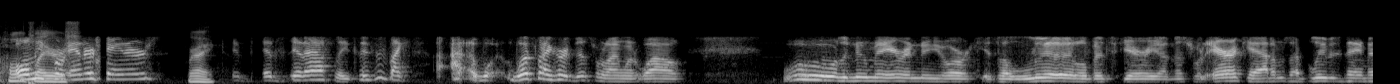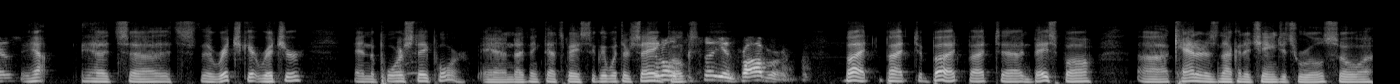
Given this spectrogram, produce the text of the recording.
home Only players, for entertainers right? and, and, and athletes. This is like I- once I heard this one, I went, "Wow." Ooh, the new mayor in New York is a little bit scary on this one. Eric Adams, I believe his name is. Yeah, yeah. It's uh, it's the rich get richer, and the poor stay poor, and I think that's basically what they're saying, Good old folks. Sicilian proverb. But but but but uh, in baseball, uh, Canada's not going to change its rules, so uh,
